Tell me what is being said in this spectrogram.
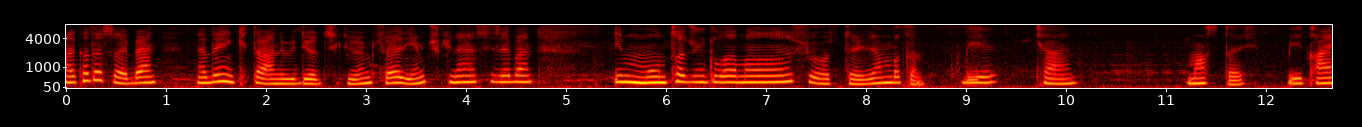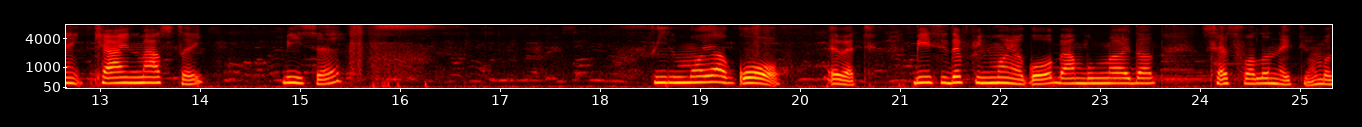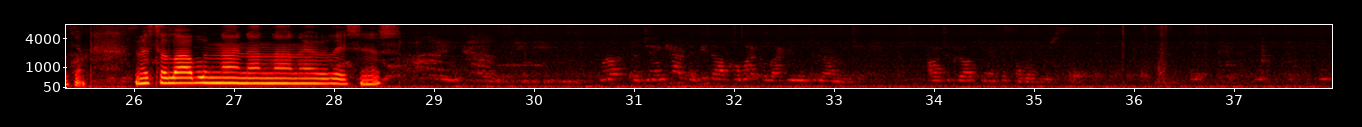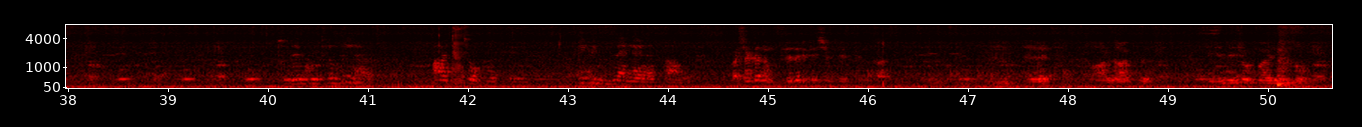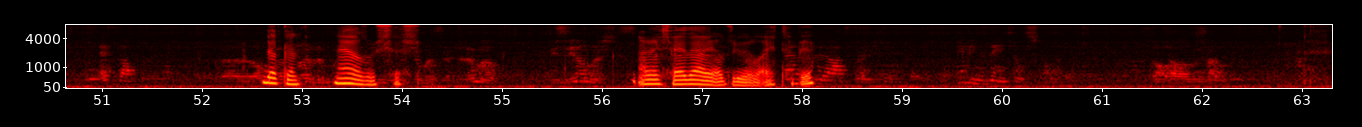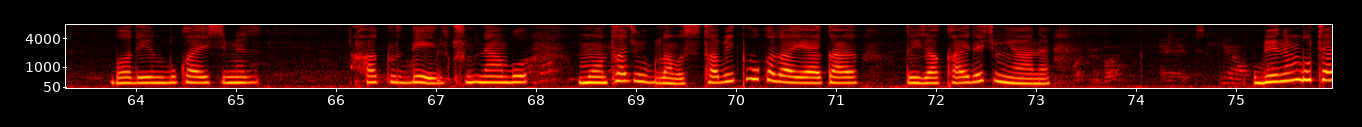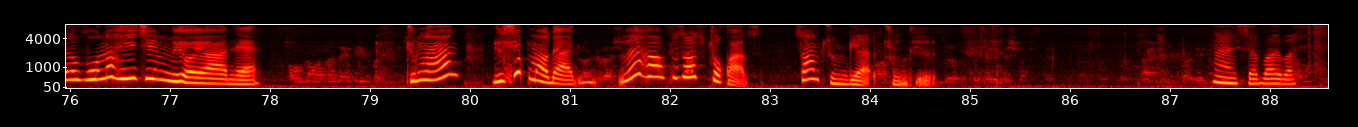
Arkadaşlar ben neden iki tane video çekiyorum söyleyeyim. Çünkü ben size ben montaj uygulamalarını göstereceğim. Bakın bir Kain Master, bir Kain, Kain Master, bir ise Filmoya Go. Evet. Birisi de Filmoya Go. Ben bunlardan ses falan ekliyorum. Bakın. Mesela bunlardan neredesiniz? Burak da Cenker de bir daha kolay kolay günümüzü görmeyecek. Artık rahat bir nefes alabiliriz. Tude kurtuldu ya. Artık çok mutluyum. Hepinizin ellerine sağlık. Başak Hanım size de bir teşekkür etmemiz lazım. Evet, Arda haklı. Sizin de çok faydanız oldu. Estağfurullah. Bakın ne yazmışlar. Evet şeyler yazıyorlar tabi. Olun. Bu kardeşimiz haklı değil. Çünkü yani bu montaj uygulaması. Tabii ki bu kadar yer kaldıracak kardeşim yani. Benim bu telefona hiç inmiyor yani. Çünkü lan düşük model ve hafızası çok az. Samsung ya çünkü. Yani Neyse bay bay.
